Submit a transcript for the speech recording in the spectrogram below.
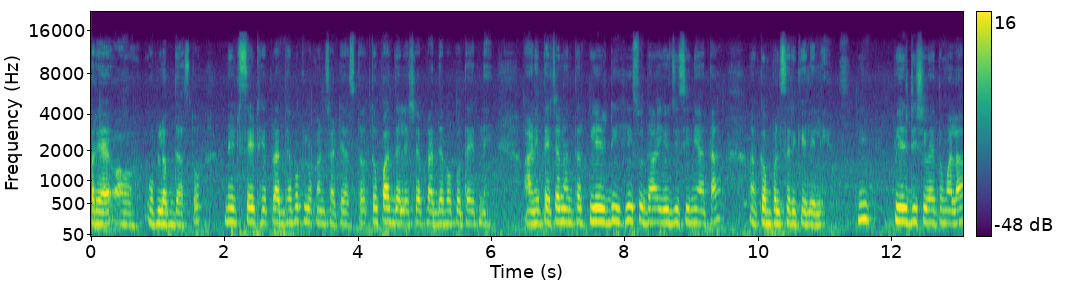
पर्याय उपलब्ध असतो. नेट सेट हे प्राध्यापक लोकांसाठी असतं. तो पास झाल्याशिवाय प्राध्यापक होता येत नाही. आणि त्याच्यानंतर पी एच डी ही सुद्धा यू जी सीने आता कंपल्सरी केलेली आहे. पी एच डीशिवाय तुम्हाला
